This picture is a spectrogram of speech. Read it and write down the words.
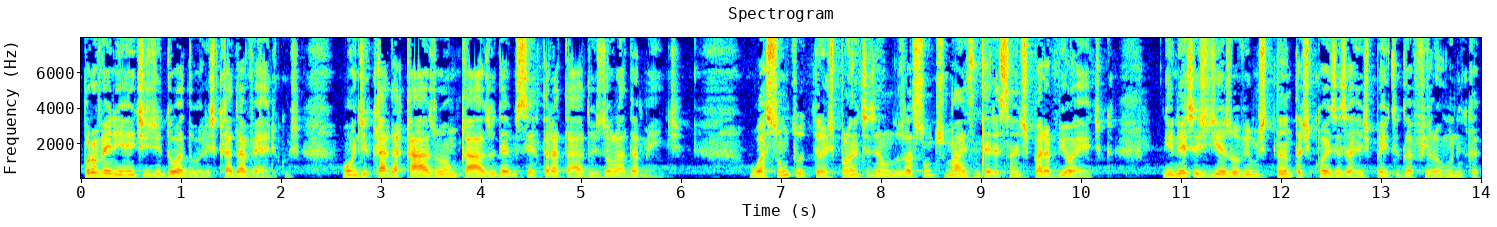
provenientes de doadores cadavéricos, onde cada caso é um caso e deve ser tratado isoladamente. O assunto transplantes é um dos assuntos mais interessantes para a bioética. E nesses dias ouvimos tantas coisas a respeito da fila única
